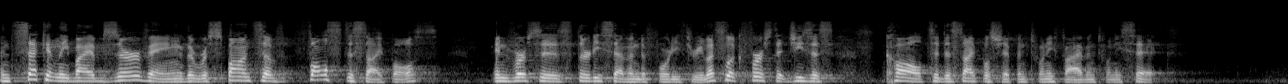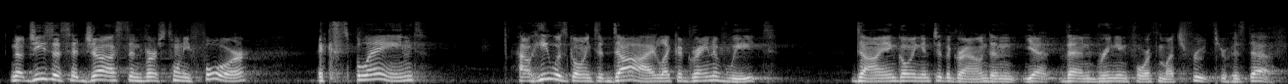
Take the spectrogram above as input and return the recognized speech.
And secondly, by observing the response of false disciples in verses 37 to 43. Let's look first at Jesus' call to discipleship in 25 and 26. Now, Jesus had just, in verse 24, explained how he was going to die like a grain of wheat, dying, going into the ground, and yet then bringing forth much fruit through his death.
